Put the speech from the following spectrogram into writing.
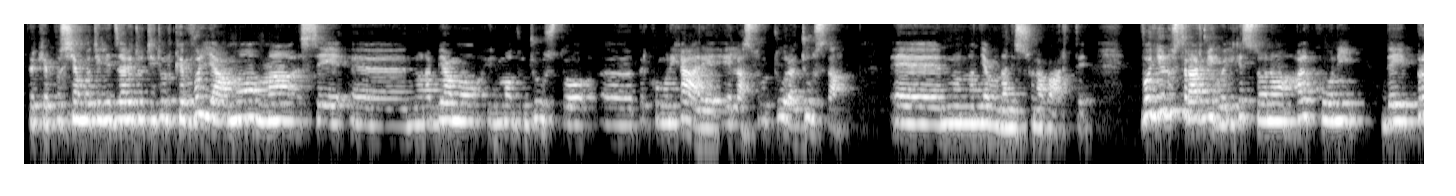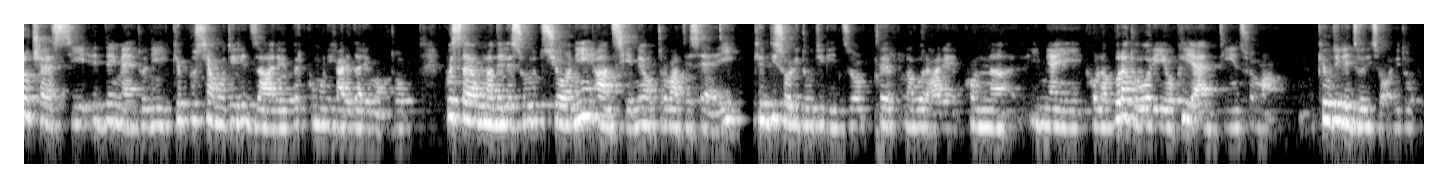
Perché possiamo utilizzare tutti i tool che vogliamo, ma se eh, non abbiamo il modo giusto eh, per comunicare e la struttura giusta, eh, non andiamo da nessuna parte. Voglio illustrarvi quelli che sono alcuni dei processi e dei metodi che possiamo utilizzare per comunicare da remoto. Questa è una delle soluzioni, anzi ne ho trovate sei, che di solito utilizzo per lavorare con i miei collaboratori o clienti, insomma, che utilizzo di solito.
